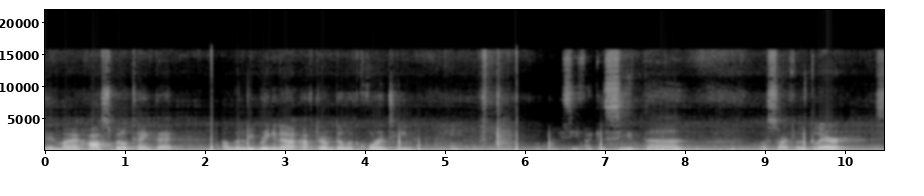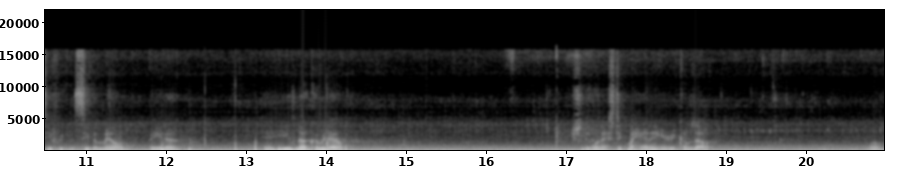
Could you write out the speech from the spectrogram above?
in my hospital tank that I'm going to be bringing out after I'm done with quarantine. Let me see if I can see the. Oh, sorry for the glare. Let's see if we can see the male betta. And he is not coming out. Usually, when I stick my hand in here, he comes out. Well,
